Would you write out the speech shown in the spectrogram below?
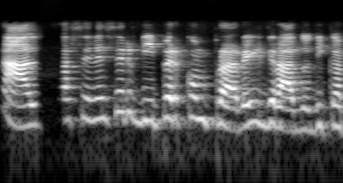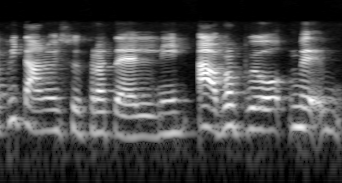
un'altra se ne servì per comprare il grado di capitano ai suoi fratelli. Ah, proprio me-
